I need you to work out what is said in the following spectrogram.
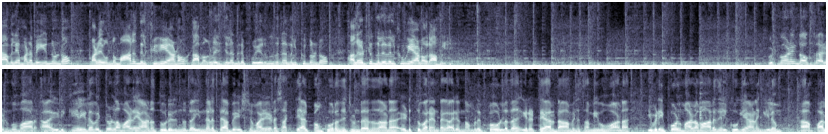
രാവിലെ മഴ പെയ്യുന്നുണ്ടോ? മഴ ഒന്ന് മാറി നിൽക്കുകയാണോ? ഡാമുകളിൽ ജലനിരപ്പ് ഉയർന്നു തന്നെ നിൽക്കുന്നുണ്ടോ? അലേർട്ട് നിലനിൽക്കുകയാണോ Rahul? Good morning doctor Arunkumar ഇടുക്കിയിൽ ഇടവിട്ടുള്ള മഴയാണ് തുടരുന്നത്. ഇന്നലത്തെ അപേക്ഷിച്ച് മഴയുടെ ശക്തി അല്പം കുറഞ്ഞിട്ടുണ്ട് എന്നതാണ് എടുത്തു പറയേണ്ട കാര്യം. നമ്മളിപ്പോൾ ഉള്ളത് ഇരട്ടയാർ ഡാമിന് സമീപമാണ്. ഇവിടെ ഇപ്പോൾ മഴ മാറി നിൽക്കുകയാണെങ്കിലും പല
